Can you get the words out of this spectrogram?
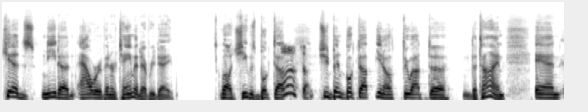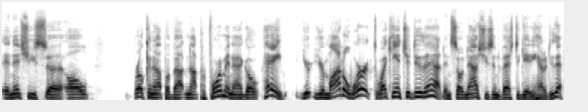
kids need an hour of entertainment every day. Well, she was booked up. Awesome. She's been booked up, you know, throughout uh, the time, and and then she's uh, all broken up about not performing. And I go, hey, your your model worked. Why can't you do that? And so now she's investigating how to do that.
